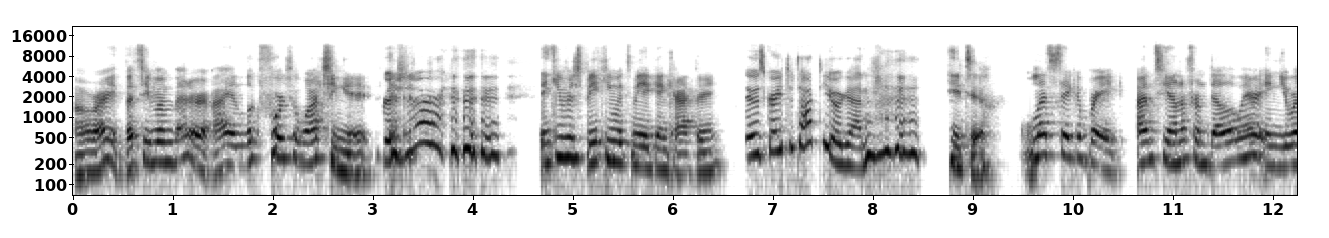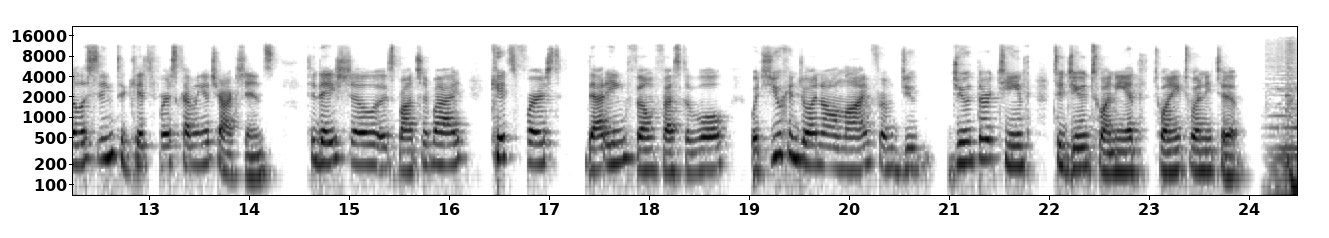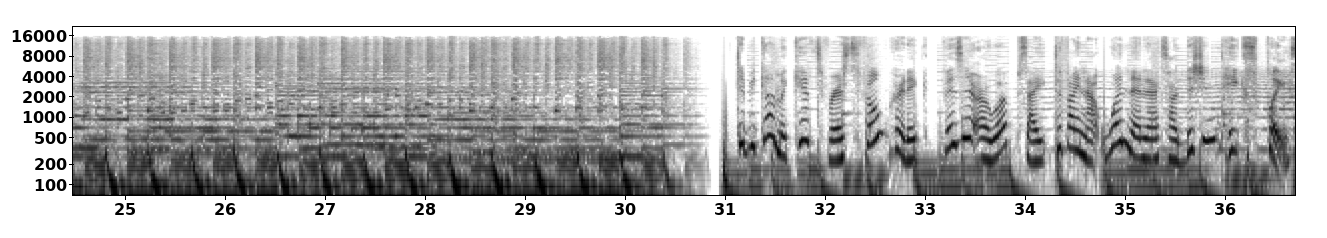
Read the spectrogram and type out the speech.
All right, that's even better. I look forward to watching it. For sure. Thank you for speaking with me again, Catherine. It was great to talk to you again. You too. Let's take a break. I'm Tiana from Delaware, and you are listening to Kids First Coming Attractions. Today's show is sponsored by Kids First Daddying Film Festival, which you can join online from June, June 13th to June 20th, 2022. To become a Kids First film critic, visit our website to find out when the next audition takes place.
